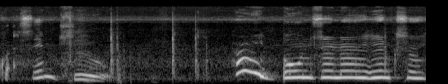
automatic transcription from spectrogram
Question two. How many bones in an skeleton?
